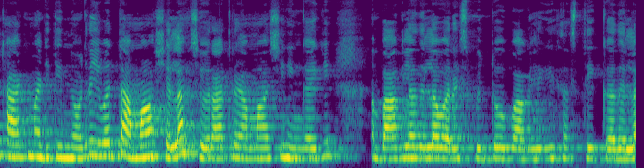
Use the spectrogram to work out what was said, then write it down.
ಸ್ಟಾರ್ಟ್ ಮಾಡಿದ್ದೀನಿ ನೋಡಿರಿ. ಇವತ್ತು ಅಮಾವಾಸ್ಯೆ ಅಲ್ಲ, ಶಿವರಾತ್ರಿ ಅಮಾವಾಸ್ಯೆ. ಹೀಗಾಗಿ ಬಾಗ್ಲದೆಲ್ಲ ಒರೆಸ್ಬಿಟ್ಟು, ಬಾಗಿಲಿಗೆ ಹಸ್ತಿಕ್ ಅದೆಲ್ಲ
